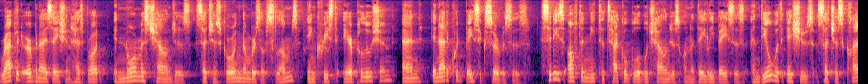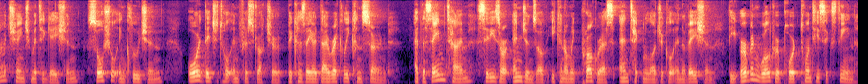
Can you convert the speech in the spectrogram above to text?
Rapid urbanization has brought enormous challenges such as growing numbers of slums, increased air pollution, and inadequate basic services. Cities often need to tackle global challenges on a daily basis and deal with issues such as climate change mitigation, social inclusion, or digital infrastructure because they are directly concerned. At the same time, cities are engines of economic progress and technological innovation. The Urban World Report 2016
